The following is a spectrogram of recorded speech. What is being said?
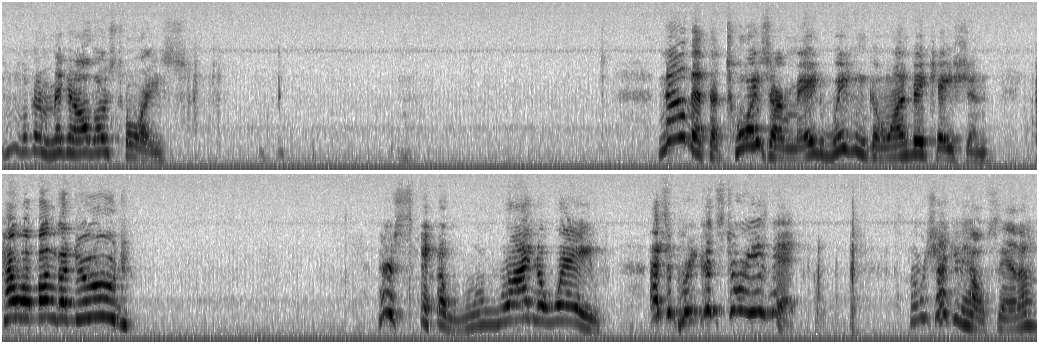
Hmm, look at them making all those toys. Now that the toys are made, we can go on vacation. Cowabunga, dude! There's Santa riding a wave. That's a pretty good story, isn't it? I wish I could help Santa.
